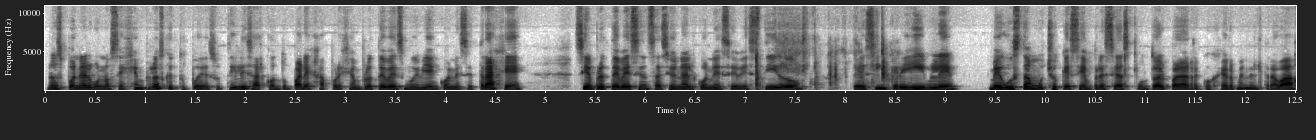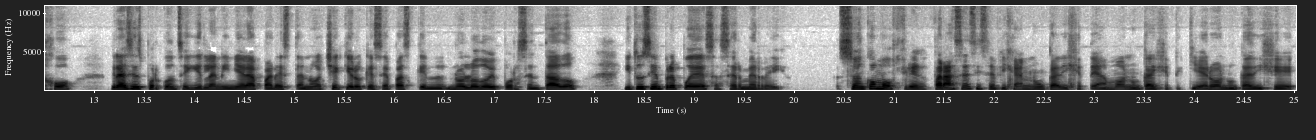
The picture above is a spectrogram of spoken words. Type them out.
Nos pone algunos ejemplos que tú puedes utilizar con tu pareja. Por ejemplo, te ves muy bien con ese traje, siempre te ves sensacional con ese vestido, te ves increíble. Me gusta mucho que siempre seas puntual para recogerme en el trabajo. Gracias por conseguir la niñera para esta noche. Quiero que sepas que no lo doy por sentado y tú siempre puedes hacerme reír son como frases, si se fijan, nunca dije te amo, nunca dije te quiero, nunca dije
